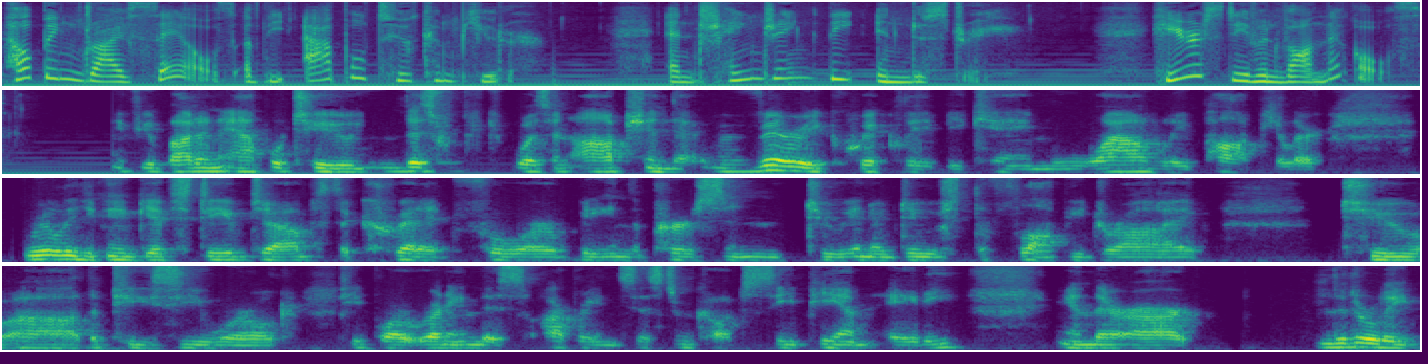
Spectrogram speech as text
helping drive sales of the Apple II computer and changing the industry. Here's Steven Vaughan-Nichols. If you bought an Apple II, this was an option that very quickly became wildly popular really you can give Steve Jobs the credit for being the person to introduce the floppy drive to uh, the PC world. People are running this operating system called CP/M 80, and there are literally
